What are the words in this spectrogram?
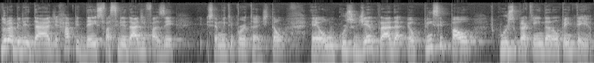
durabilidade, rapidez, facilidade em fazer, isso é muito importante. Então, é, o curso de entrada é o principal curso para quem ainda não penteia.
